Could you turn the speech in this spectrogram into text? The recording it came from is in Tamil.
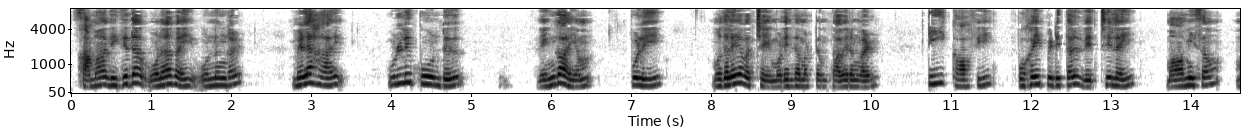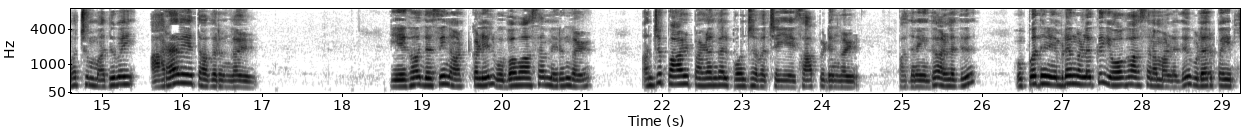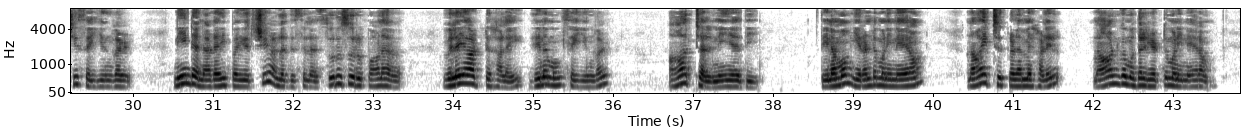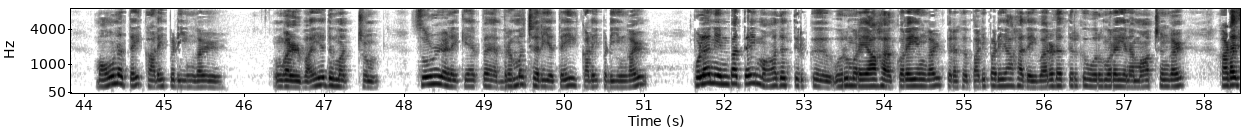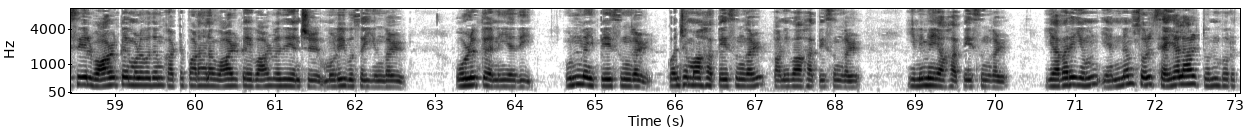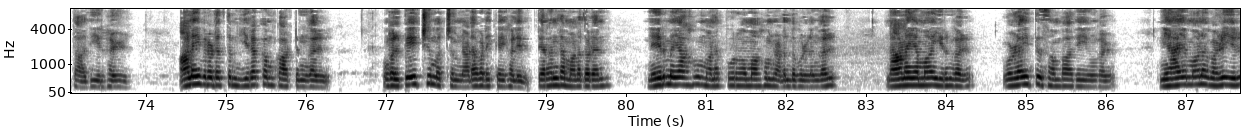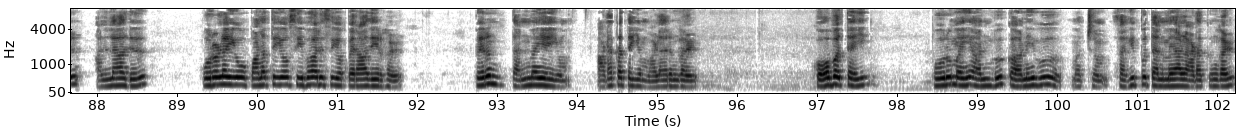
சமவிகித உணவை உண்ணுங்கள். மிளகாய் உள்ளிப்பூண்டு வெங்காயம் புளி முதலியவற்றை முடிந்த மட்டும் தவிருங்கள். டீ காஃபி புகைப்பிடித்தல் வெற்றிலை மாமிசம் மற்றும் மதுவை அறவே தவறுங்கள் ஏகாதசி நாட்களில் உபவாசம் இருங்கள். அன்று பால் பழங்கள் போன்றவற்றையே சாப்பிடுங்கள். பதினைந்து அல்லது முப்பது நிமிடங்களுக்கு யோகாசனம் அல்லது உடற்பயிற்சி செய்யுங்கள். நீண்ட நடைப்பயிற்சி அல்லது சில சுறுசுறுப்பான விளையாட்டுகளை தினமும் செய்யுங்கள். ஆற்றல் நியதி. தினமும் இரண்டு மணி நேரம் ஞாயிற்றுக்கிழமைகளில் நான்கு முதல் எட்டு மணி நேரம் மௌனத்தை கடைபிடியுங்கள் உங்கள் வயது மற்றும் சூழ்நிலைக்கேற்ப பிரம்மச்சரியத்தை கடைபிடியுங்கள் புலன் இன்பத்தை மாதத்திற்கு ஒரு முறையாக குறையுங்கள். பிறகு படிப்படியாக அதை வருடத்திற்கு ஒரு முறை என மாற்றுங்கள். கடைசியில் வாழ்க்கை முழுவதும் கட்டுப்பாடான வாழ்க்கை வாழ்வது என்று முடிவு செய்யுங்கள். ஒழுக்க நியதி. உண்மை பேசுங்கள். கொஞ்சமாக பேசுங்கள் பணிவாக பேசுங்கள் இனிமையாக பேசுங்கள். எவரையும் எண்ணம் சொல் செயலால் துன்புறுத்தாதீர்கள். அனைவரிடத்தும் இரக்கம் காட்டுங்கள். உங்கள் பேச்சு மற்றும் நடவடிக்கைகளில் திறந்த மனதுடன் நேர்மையாகவும் மனப்பூர்வமாகவும் நடந்து கொள்ளுங்கள். நாணயமாய் இருங்கள். உழைத்து சம்பாதியுங்கள். நியாயமான வழியில் அல்லாது பொருளையோ பணத்தையோ சிபாரிசையோ பெறாதீர்கள். பெருந்தன்மையையும் அடக்கத்தையும் வளருங்கள். கோபத்தை பொறுமை அன்பு கனிவு மற்றும் சகிப்புத்தன்மையால் அடக்குங்கள்.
